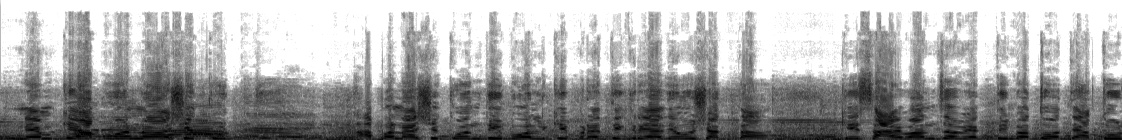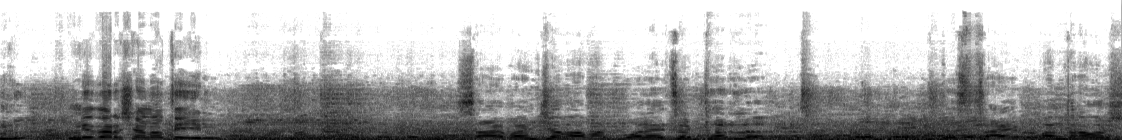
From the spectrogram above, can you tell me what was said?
नेमकी आपण अशी कुठ आपण अशी कोणती बोलकी प्रतिक्रिया देऊ शकता की साहेबांचं व्यक्तिमत्व त्यातून निदर्शनात येईल? साहेबांच्या बाबत बोलायचं ठरलं तर साहेब पंधरा वर्ष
